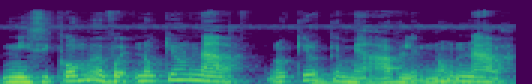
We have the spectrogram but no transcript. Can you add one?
ni si cómo me fue, no quiero nada, no quiero que me hablen, no, nada.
